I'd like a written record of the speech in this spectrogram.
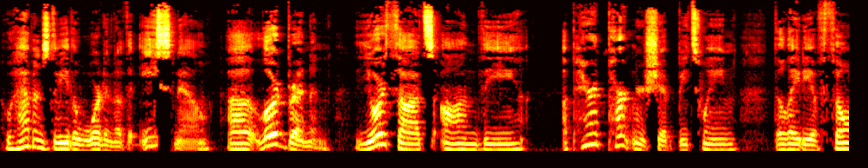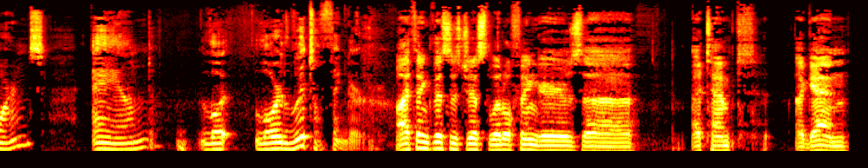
who happens to be the Warden of the East now. Uh, Lord Brendan, your thoughts on the apparent partnership between the Lady of Thorns and Lo- Lord Littlefinger? I think this is just Littlefinger's uh, attempt again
